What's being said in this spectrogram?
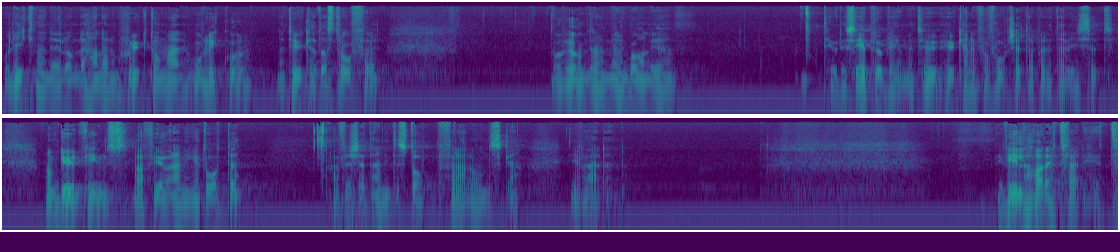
och liknande eller om det handlar om sjukdomar, olyckor, naturkatastrofer. Och vi undrar med den vanliga teodicéproblemet. Hur, hur kan det få fortsätta på detta viset? Om Gud finns, varför gör han inget åt det? Varför sätter han inte stopp för all ondska i världen? Vi vill ha rättfärdighet.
